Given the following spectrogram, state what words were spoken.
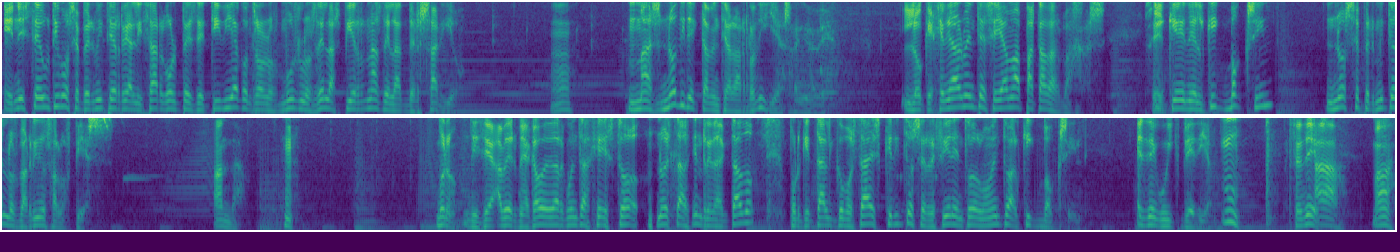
en este último se permite realizar golpes de tibia contra los muslos de las piernas del adversario, Mm. mas no directamente a las rodillas, añade. Lo que generalmente se llama patadas bajas. Sí. Y que en el kickboxing no se permiten los barridos a los pies. Anda. Bueno, dice, a ver, me acabo de dar cuenta que esto no está bien redactado porque tal y como está escrito se refiere en todo el momento al kickboxing. Es de Wikipedia. Mm, Mercedes. Ah. Ah,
